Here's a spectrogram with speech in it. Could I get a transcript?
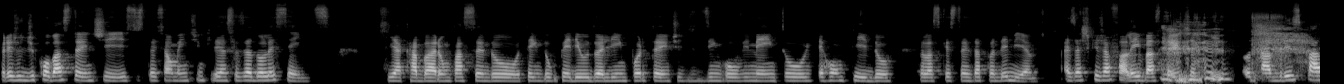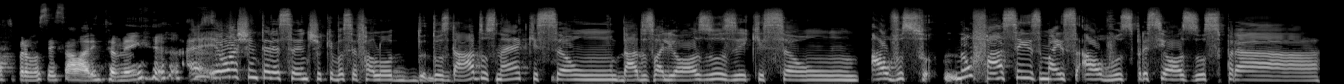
prejudicou bastante isso, especialmente em crianças e adolescentes que acabaram passando, tendo um período ali importante de desenvolvimento interrompido pelas questões da pandemia. Mas acho que já falei bastante aqui. Vou abrir espaço para vocês falarem também. É, eu acho interessante o que você falou dos dados, né? Que são dados valiosos e que são alvos não fáceis, mas alvos preciosos para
